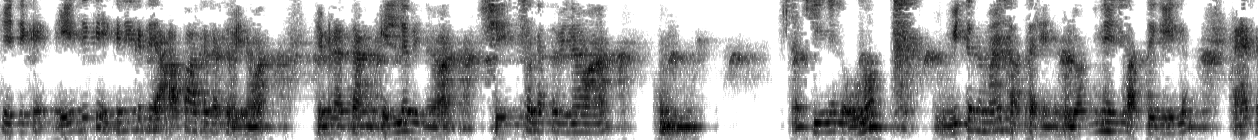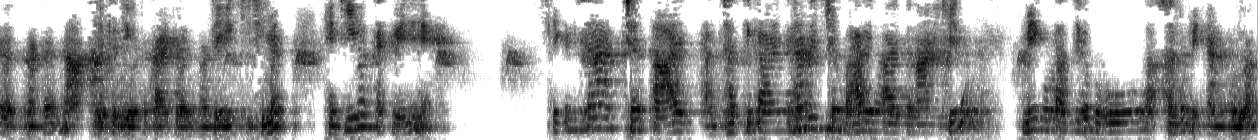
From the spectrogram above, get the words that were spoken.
ඒ දෙක ඒ දෙක එකිනෙකට ආපාතගත වෙනවා. එහෙම නැත්නම් එල්ල වෙනවා, ශේෂ්ත්‍රගත වෙනවා. කියන එක වුණොත් විතරමයි සත්‍ය හෙන්න පුළුවන්. මේ සත්‍ය කියලා ඇහැට වැදුනට, නාසයට, දිවට, කයට වැදුනට ඒ කිසිම හැඟීමක් ඇති වෙන්නේ නැහැ. ඒක නිසා ච ආය අධ්‍යාත්මික ආයතනයි ච බාහිර ආයතනයි කියලා මේ කොටස් දෙක බොහෝ ලස්සනට පෙන්වන්න පුළුවන්.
